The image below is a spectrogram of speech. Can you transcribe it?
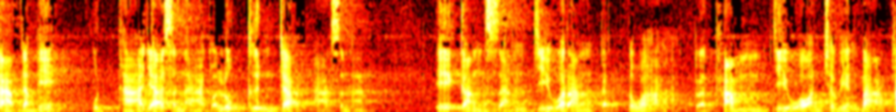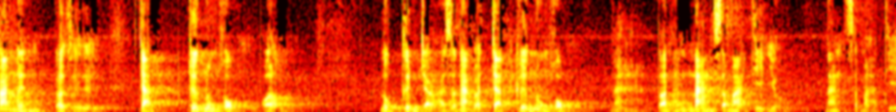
ราบดังนี้ อุทธายาสนาก็ลุกขึ้นจากอาสนะ เอกังสังจีวรังกัตตวา กระทำจีวรเฉวียงบ่าข้างหนึ่งก็คือจัดเครื่องนุ่งห่มพอลุกขึ้นจากอาสนะก็จัดเครื่องนุ่งห่มนะตอนนั้นนั่งสมาธิอยู่ นั่งสมาธิ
